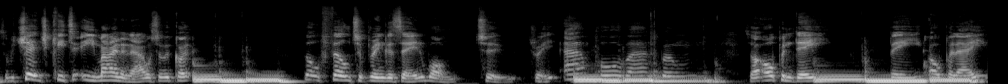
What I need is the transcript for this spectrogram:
So we change key to E minor now, so we've got little fill to bring us in. One, two, three, and four, and boom. So open D, B, open A,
